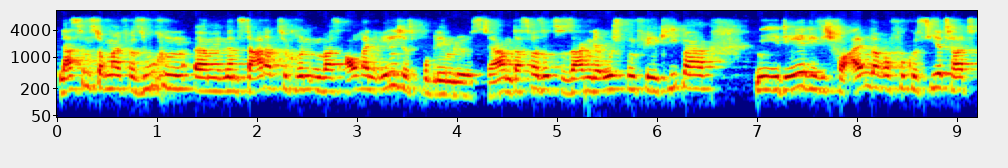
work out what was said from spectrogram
lasst uns doch mal versuchen, ähm, ein Startup zu gründen, was auch ein ähnliches Problem löst. Ja? Und das war sozusagen der Ursprung für Equipa, eine Idee, die sich vor allem darauf fokussiert hat,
